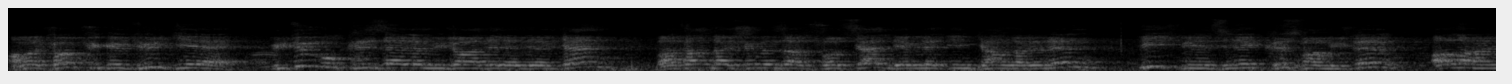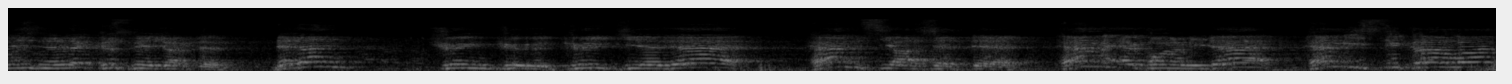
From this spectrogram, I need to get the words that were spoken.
Ama çok şükür Türkiye bütün bu krizlerle mücadele ederken vatandaşımıza sosyal devlet imkanlarının hiçbirisini kısmamıştır. Allah'ın izniyle de kısmayacaktır. Neden? Çünkü Türkiye'de hem siyasette hem ekonomide hem istikrar var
